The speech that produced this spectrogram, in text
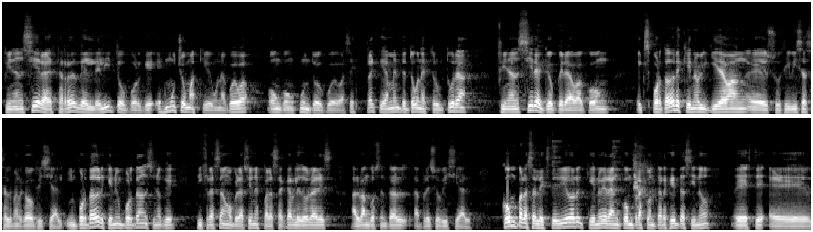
financiera, esta red del delito? Porque es mucho más que una cueva o un conjunto de cuevas. Es prácticamente toda una estructura financiera que operaba con exportadores que no liquidaban eh, sus divisas al mercado oficial, importadores que no importaban, sino que disfrazaban operaciones para sacarle dólares al Banco Central a precio oficial compras al exterior que no eran compras con tarjetas, sino este, eh,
